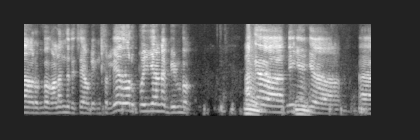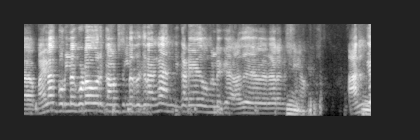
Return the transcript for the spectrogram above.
தான் ரொம்ப வளர்ந்துருச்சு அப்படின்னு சொல்லி அது ஒரு பொய்யான பிம்பம். அங்க நீங்க இங்க மயிலாப்பூர்ல கூட ஒரு கவுன்சிலர் இருக்கிறாங்க அங்க கிடையாது உங்களுக்கு. அது வேற விஷயம். அங்க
